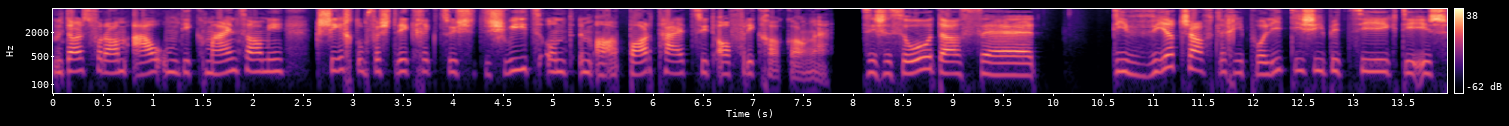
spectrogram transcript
Und da ist vor allem auch um die gemeinsame Geschichte und Verstrickung zwischen der Schweiz und dem Apartheid Südafrika gegangen. Es ist so, dass äh, die wirtschaftliche, politische Beziehung, die ist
